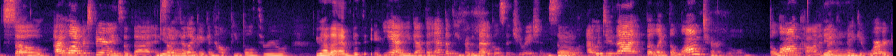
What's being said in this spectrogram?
so I have a lot of experience with that, and so I feel like I can help people through. You have that empathy. Yeah, you got the empathy for the medical situation, so I would do that. But like the long term goal, the long con, if I can make it work,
